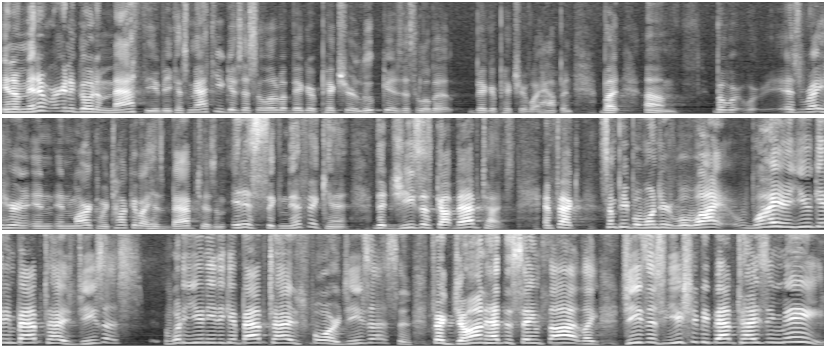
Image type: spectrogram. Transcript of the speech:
in a minute we're going to go to Matthew because Matthew gives us a little bit bigger picture. Luke gives us a little bit bigger picture of what happened. But, um, but we're, we're, it's right here in, in Mark, when we talk about his baptism, it is significant that Jesus got baptized. In fact, some people wondered, well, why, why are you getting baptized, Jesus? What do you need to get baptized for, Jesus? And in fact, John had the same thought like, Jesus, you should be baptizing me.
